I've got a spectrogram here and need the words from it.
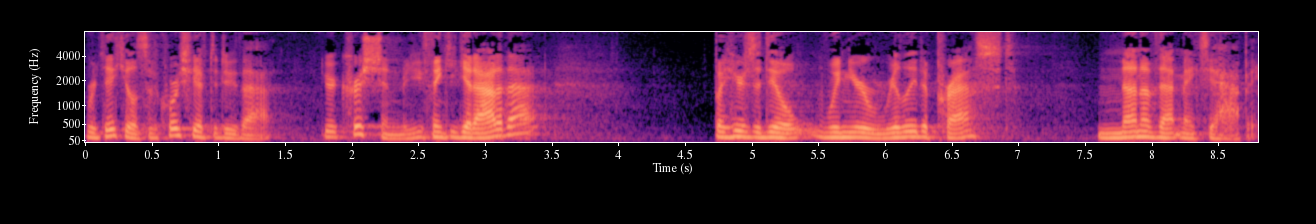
ridiculous. Of course, you have to do that. You're a Christian. Do you think you get out of that? But here's the deal when you're really depressed, none of that makes you happy.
